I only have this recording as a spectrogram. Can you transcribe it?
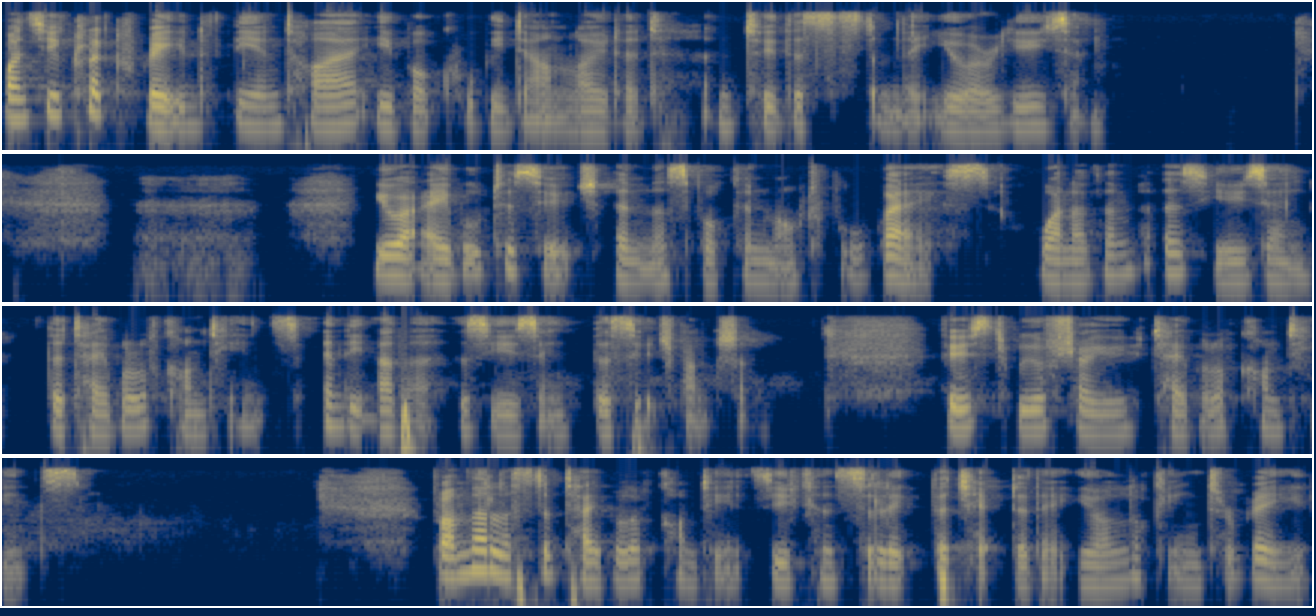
Once you click Read, the entire ebook will be downloaded into the system that you are using. You are able to search in this book in multiple ways. One of them is using the table of contents and the other is using the search function. First, we'll show you table of contents. From the list of table of contents, you can select the chapter that you're looking to read.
